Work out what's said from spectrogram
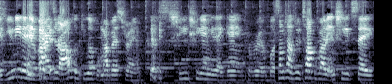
If you need an advisor, I'll hook you up with my best friend because she she gave me that game for real. But sometimes we talk about it and she'd say,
